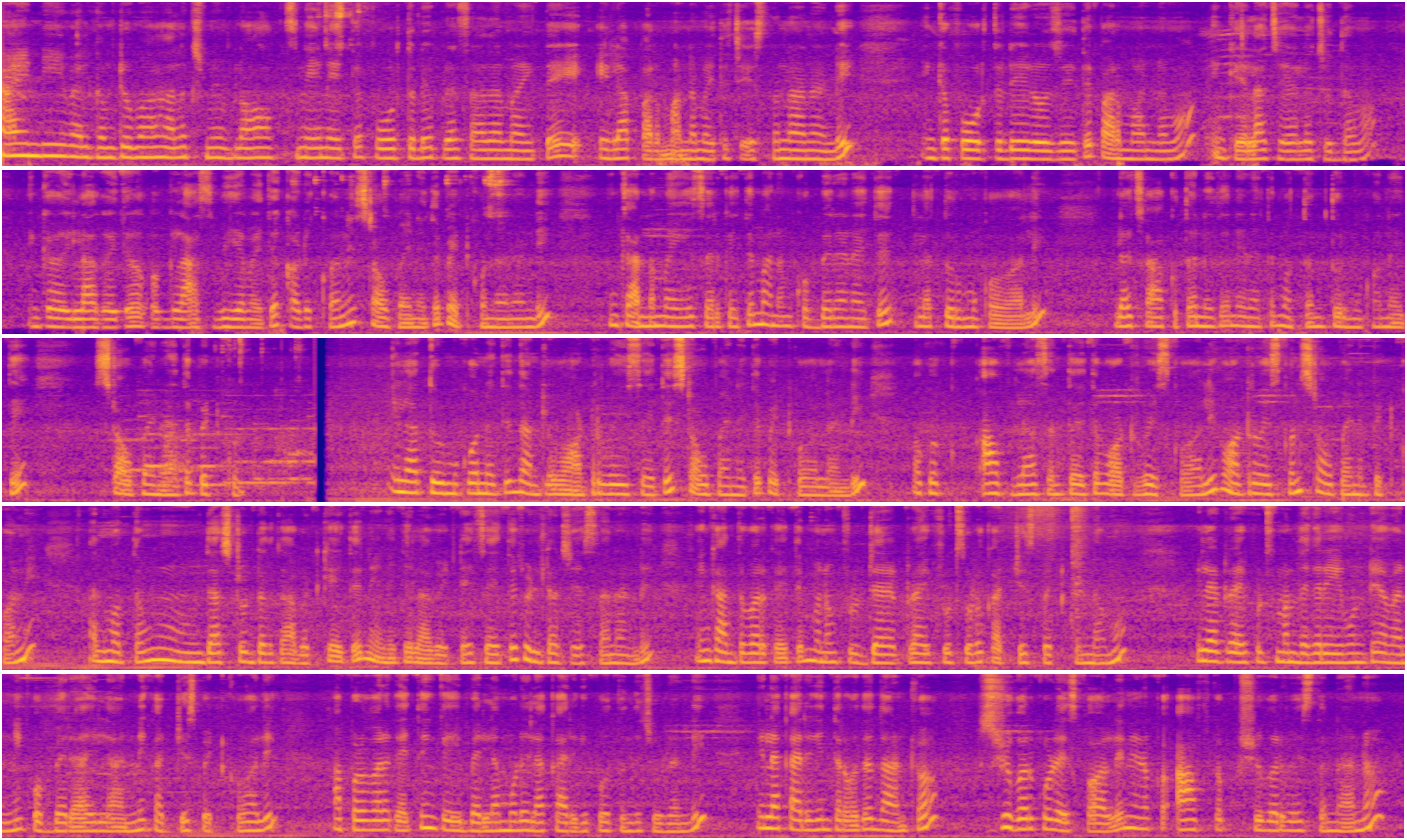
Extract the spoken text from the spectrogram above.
Hi అండి welcome to Mahalakshmi blogs నేనైతే fourth day ప్రసాదం అయితే ఇలా పరమాన్నం అయితే చేస్తున్నానండి. ఇంకా ఫోర్త్ డే రోజు అయితే పరమాన్నము. ఇంకా ఎలా చేయాలో చూద్దాము. ఇంకా ఇలాగైతే ఒక గ్లాస్ బియ్యం అయితే కడుక్కొని స్టవ్ పైన అయితే పెట్టుకున్నానండి. ఇంకా అన్నం అయ్యేసరికి అయితే మనం కొబ్బరిని అయితే ఇలా తురుముకోవాలి. ఇలా చాకుతోనైతే నేనైతే మొత్తం తురుముకొని అయితే స్టవ్ పైన అయితే పెట్టుకున్నాను ఇలా తురుముకొని అయితే దాంట్లో వాటర్ వేసి అయితే స్టవ్ పైన అయితే పెట్టుకోవాలండి. ఒక హాఫ్ గ్లాస్ అంతా అయితే వాటర్ వేసుకోవాలి. వాటర్ వేసుకొని స్టవ్ పైన పెట్టుకొని అది మొత్తం డస్ట్ ఉంటుంది కాబట్టి అయితే నేనైతే ఇలా పెట్టేసి అయితే ఫిల్టర్ చేస్తానండి. ఇంకా అంతవరకు అయితే మనం ఫ్రూట్ డ్రై ఫ్రూట్స్ కూడా కట్ చేసి పెట్టుకుందాము. ఇలా డ్రై ఫ్రూట్స్ మన దగ్గర ఏముంటే అవన్నీ కొబ్బరి ఇలా అన్నీ కట్ చేసి పెట్టుకోవాలి. అప్పటి వరకు అయితే ఇంకా ఈ బెల్లం కూడా ఇలా కరిగిపోతుంది చూడండి. ఇలా కరిగిన తర్వాత దాంట్లో షుగర్ కూడా వేసుకోవాలి. నేను ఒక హాఫ్ కప్ షుగర్ వేస్తున్నాను.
